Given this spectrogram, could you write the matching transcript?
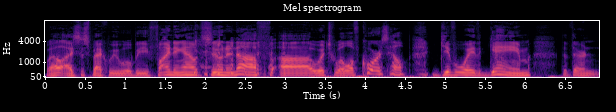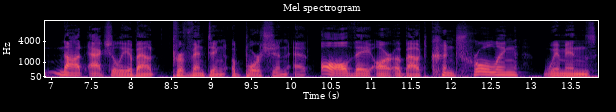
Well, I suspect we will be finding out soon enough, uh, which will, of course, help give away the game that they're not actually about preventing abortion at all. They are about controlling women's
